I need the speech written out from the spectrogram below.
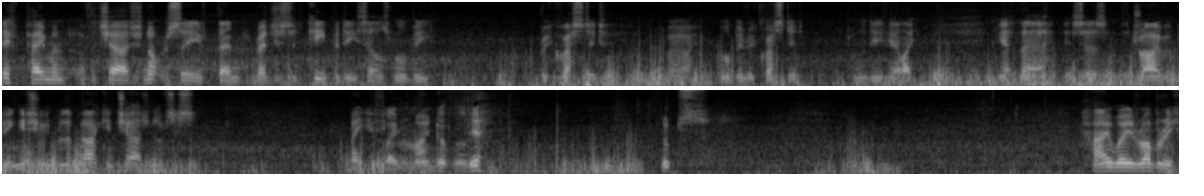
if payment of the charge is not received, then registered keeper details will be requested. Will be requested from the DVLA. Yet there it says the driver being issued with a parking charge notice. Make your flame of mind up, will you? Oops. Highway robbery,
